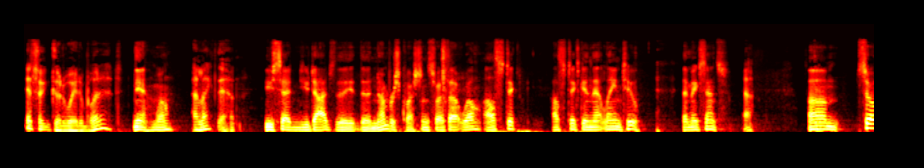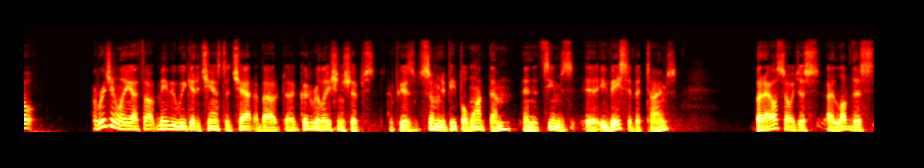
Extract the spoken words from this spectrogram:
It's a good way to put it. Yeah, well, I like that. you said you dodged the, the numbers question, so I thought, well, I'll stick I'll stick in that lane too. That makes sense. Yeah. Um, so originally, I thought maybe we get a chance to chat about uh, good relationships because so many people want them, and it seems uh, evasive at times. But I also just I love this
